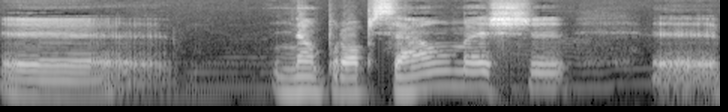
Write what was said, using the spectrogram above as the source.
eh, não por opção, mas eh,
